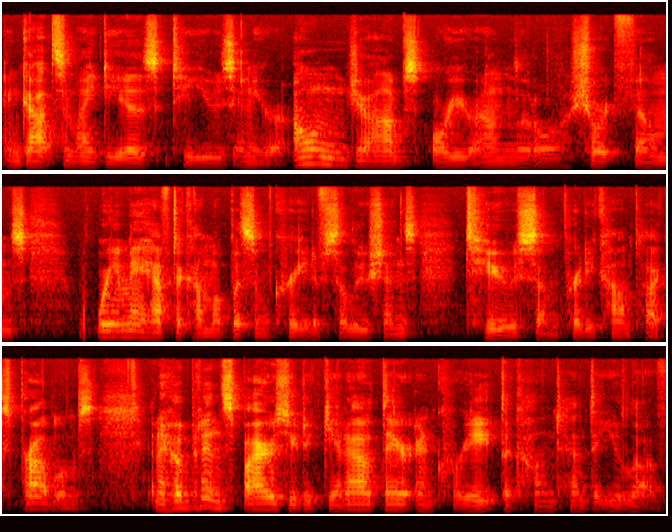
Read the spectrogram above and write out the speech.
and got some ideas to use in your own jobs or your own little short films where you may have to come up with some creative solutions to some pretty complex problems. And I hope it inspires you to get out there and create the content that you love.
